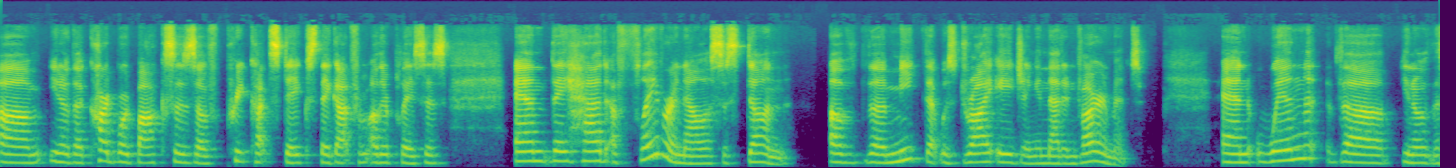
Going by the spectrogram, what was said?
um, you know the cardboard boxes of pre-cut steaks they got from other places. And they had a flavor analysis done of the meat that was dry aging in that environment. And when the you know the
